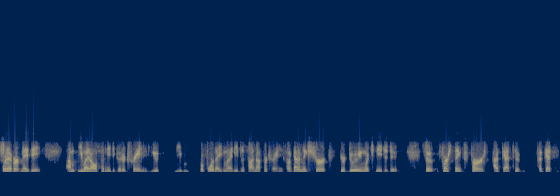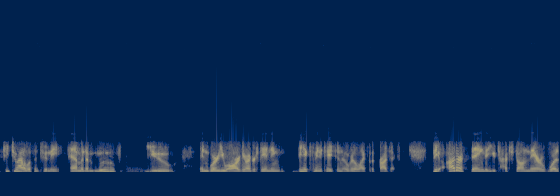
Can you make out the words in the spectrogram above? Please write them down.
sure. whatever it may be. Um, you might also need to go to training. You, you before that, you might need to sign up for training. So I've got to make sure you're doing what you need to do. So first things first, I've got to I've got to teach you how to listen to me, and I'm going to move you and where you are in your understanding via communication over the life of the project. The other thing that you touched on there was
